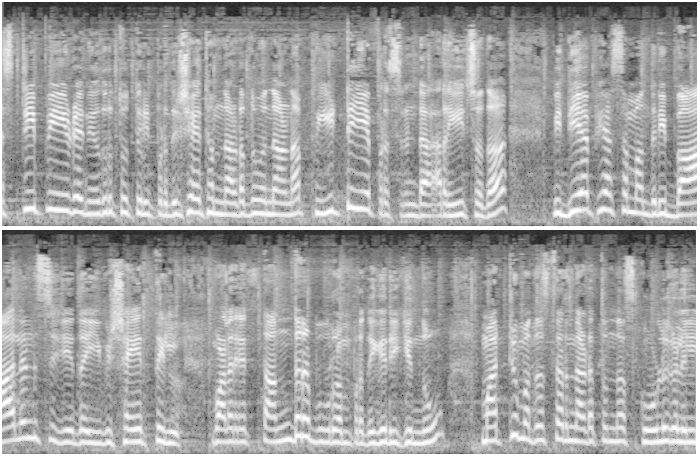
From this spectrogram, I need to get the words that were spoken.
എസ് ടി പി യുടെ നേതൃത്വത്തിൽ പ്രതിഷേധം നടന്നുവെന്നാണ് പി ടി എ പ്രസിഡന്റ് അറിയിച്ചത്. വിദ്യാഭ്യാസ മന്ത്രി ബാലൻസ് ചെയ്ത ഈ വിഷയത്തിൽ വളരെ തന്ത്രപൂർവം പ്രതികരിക്കുന്നു. മറ്റു മതസ്ഥർ നടത്തുന്ന സ്കൂളുകളിൽ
